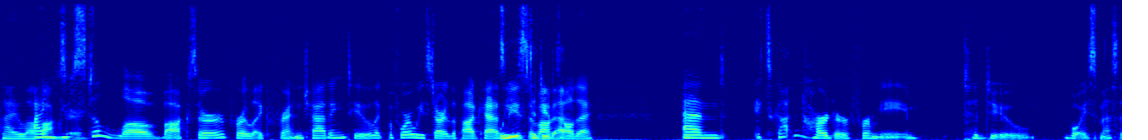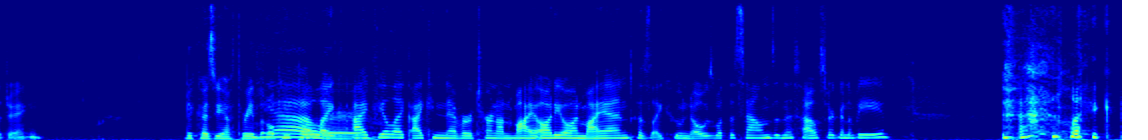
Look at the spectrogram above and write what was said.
and I love I Voxer. used to love Voxer for like friend chatting too. Like before we started the podcast, We we, used used to, to do Vox that. all day. And it's gotten harder for me to do voice messaging. Because you have three little yeah, people. like or- I feel like I can never turn on my audio on my end because like who knows what the sounds in this house are gonna be. like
